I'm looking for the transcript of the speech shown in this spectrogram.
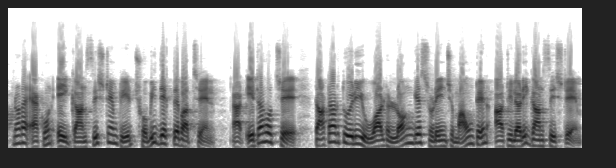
আপনারা এখন এই গান সিস্টেমটির ছবি দেখতে পাচ্ছেন। আর এটা হচ্ছে টাটার তৈরি world longest range mountain artillery gun system.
